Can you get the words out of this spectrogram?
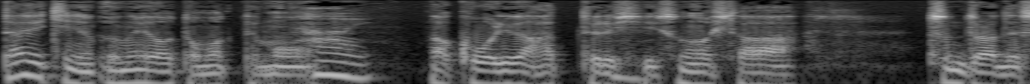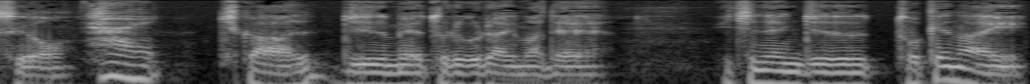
大地に埋めようと思っても、はい、まあ、氷が張ってるし、その下はツンドラですよ。はい、地下10メートルぐらいまで一年中溶けない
